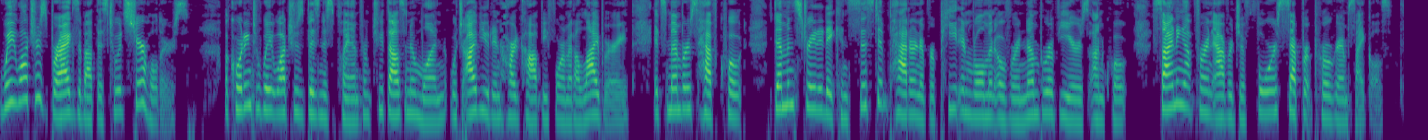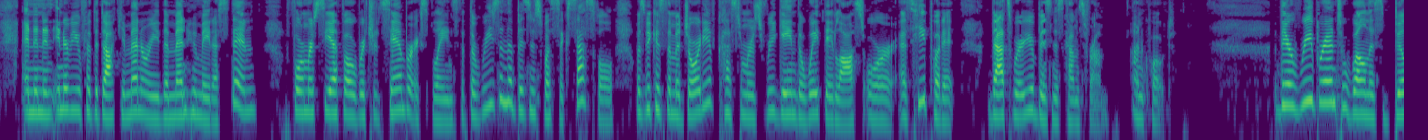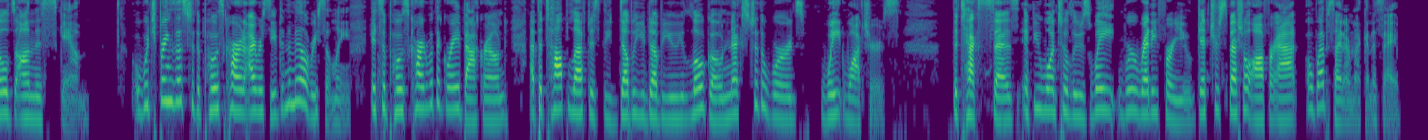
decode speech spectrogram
Weight Watchers brags about this to its shareholders. According to Weight Watchers' business plan from 2001, which I viewed in hard copy form at a library, its members have, quote, demonstrated a consistent pattern of repeat enrollment over a number of years, unquote, signing up for an average of four separate program cycles. And in an interview for the documentary The Men Who Made Us Thin, former CFO Richard Samber explains that the reason the business was successful was because the majority of customers regained the weight they lost, or, as he put it, that's where your business comes from. Unquote. Their rebrand to wellness builds on this scam. Which brings us to the postcard I received in the mail recently. It's a postcard with a gray background. At the top left is the WW logo next to the words Weight Watchers. The text says, if you want to lose weight, we're ready for you. Get your special offer at a website I'm not going to say.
